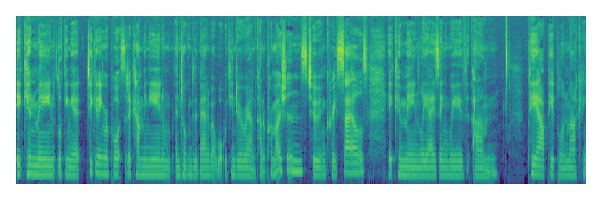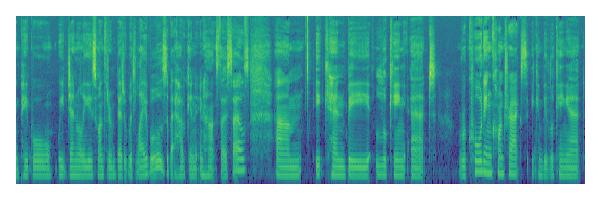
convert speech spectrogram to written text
It can mean looking at ticketing reports that are coming in and, and, talking to the band about what we can do around kind of promotions to increase sales. It can mean liaising with um, PR people and marketing people. We generally use ones that are embedded with labels about how we can enhance those sales. Um, it can be looking at recording contracts. It can be looking at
